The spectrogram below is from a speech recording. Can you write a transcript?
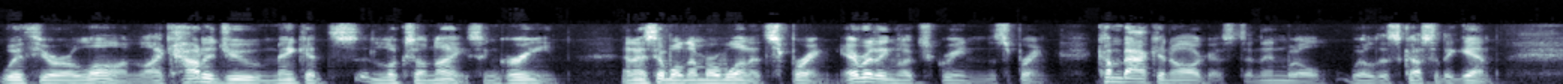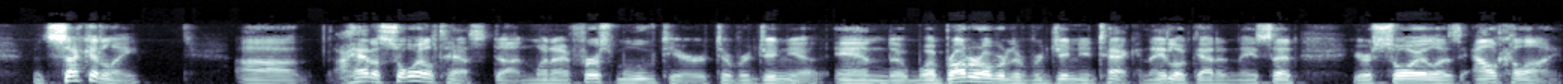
With your lawn? Like, how did you make it look so nice and green? And I said, well, number one, it's spring. Everything looks green in the spring come back in August, and then we'll we'll discuss it again. And secondly, uh, I had a soil test done when I first moved here to Virginia, and uh, I brought it over to Virginia Tech, and they looked at it and they said your soil is alkaline,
